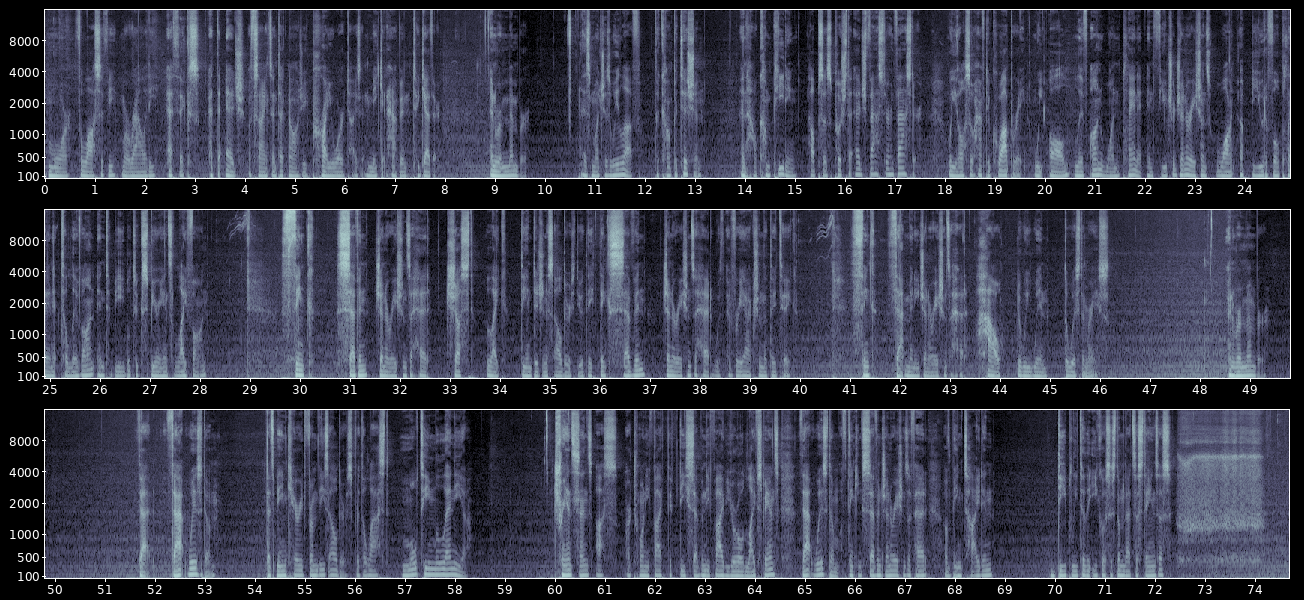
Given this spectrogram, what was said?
more philosophy, morality, ethics at the edge of science and technology. Prioritize it make it happen together. And remember, as much as we love the competition, and how competing helps us push the edge faster and faster. We also have to cooperate. We all live on one planet, and future generations want a beautiful planet to live on and to be able to experience life on. Think seven generations ahead, just like the indigenous elders do. They think seven generations ahead with every action that they take. Think that many generations ahead. How do we win the wisdom race? And remember that that wisdom that's being carried from these elders for the last multi millennia transcends us, our 25, 50, 75 year old lifespans. That wisdom of thinking seven generations ahead, of being tied in deeply to the ecosystem that sustains us.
